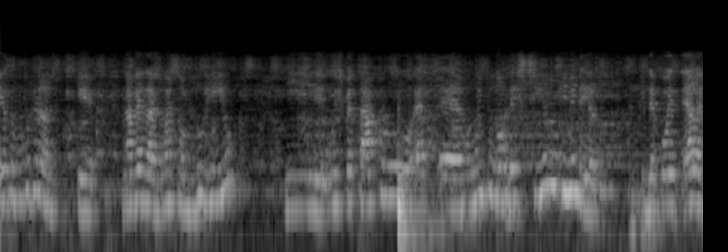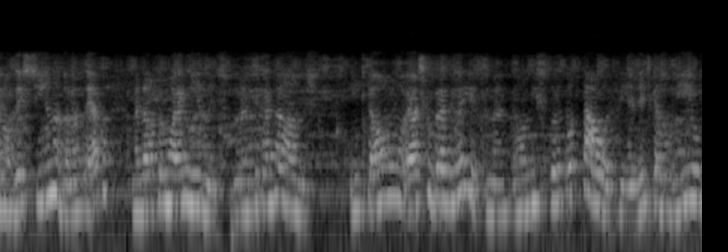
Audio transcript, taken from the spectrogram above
Riqueza muito grande, porque na verdade nós somos do Rio e o espetáculo é, é muito nordestino e mineiro. Que depois ela é nordestina, a dona Zeca, mas ela foi morar em Minas durante 50 anos. Então, eu acho que o Brasil é isso, né? É uma mistura total, assim. A gente que é do Rio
